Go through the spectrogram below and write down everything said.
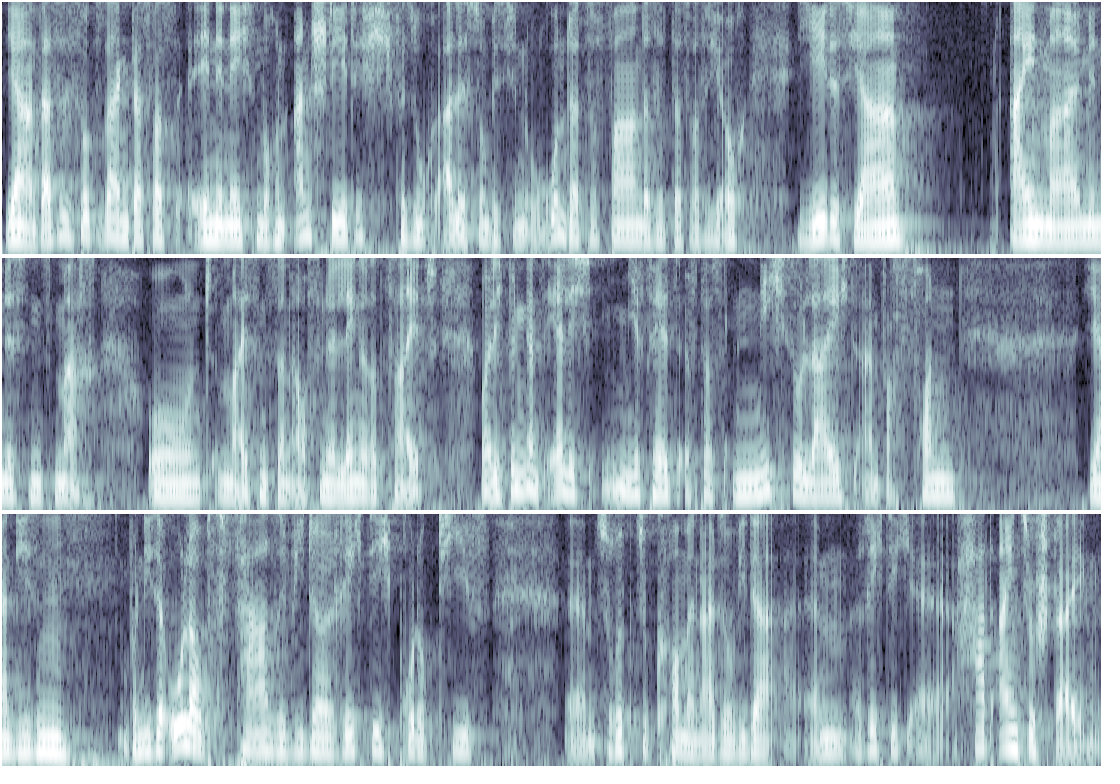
ja, das ist sozusagen das, was in den nächsten Wochen ansteht. Ich versuche alles so ein bisschen runterzufahren. Das ist das, was ich auch jedes Jahr einmal mindestens mache und meistens dann auch für eine längere Zeit, weil ich bin ganz ehrlich, mir fällt es öfters nicht so leicht, einfach von ja, diesem von dieser Urlaubsphase wieder richtig produktiv ähm, zurückzukommen, also wieder ähm, richtig äh, hart einzusteigen.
